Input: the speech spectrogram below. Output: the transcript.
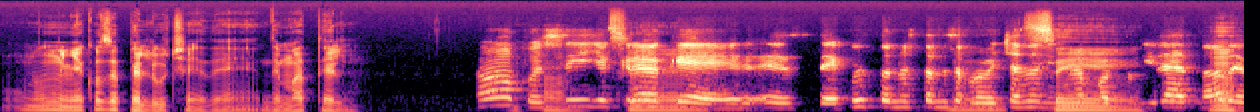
unos muñecos de peluche de, de Mattel. Oh, pues Ajá, sí, yo sí. creo que este, justo no están desaprovechando ninguna oportunidad, ¿no? De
